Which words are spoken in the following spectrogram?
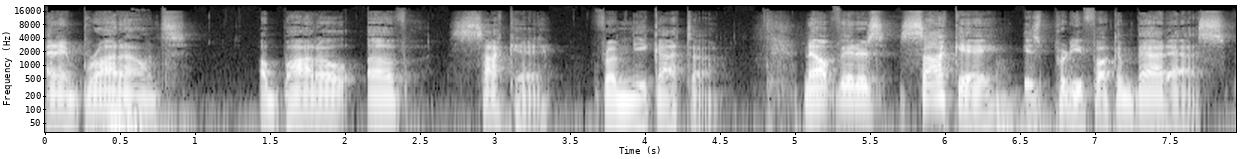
and I brought out a bottle of sake from Niigata. Now, faders, sake is pretty fucking badass.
